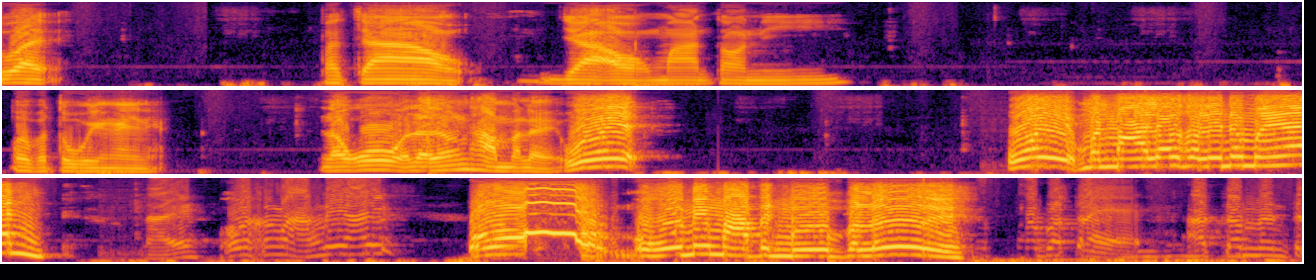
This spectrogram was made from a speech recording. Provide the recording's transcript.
ด้วย พระเจ้า อย่าออกมาตอนนี้ เปิดประตูยังไงเนี่ย เราก็เราต้องทำอะไรเว้ย โอ้ย มันมาแล้วสเลนเดอร์แมนไหนโอ้ยข้างหลังนี่ไงโอ้โอ้ยไม่งมาเป็นมือไปเลยเอาปะแต่อาจจะเป็นตะ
